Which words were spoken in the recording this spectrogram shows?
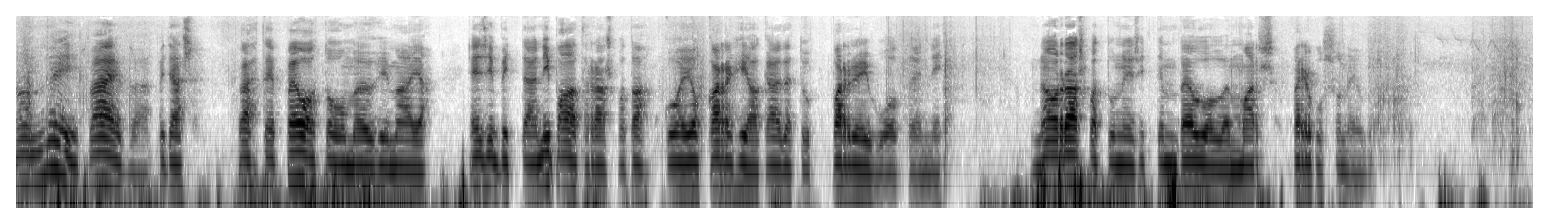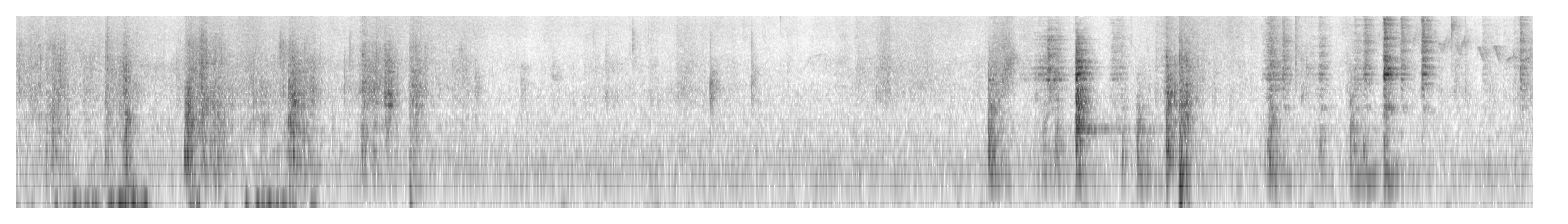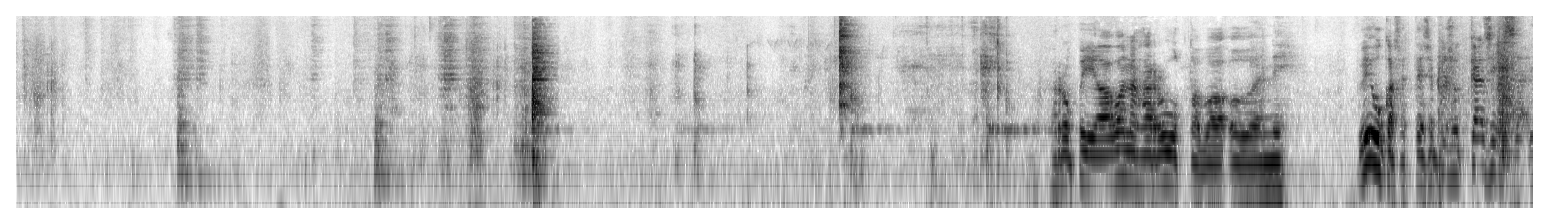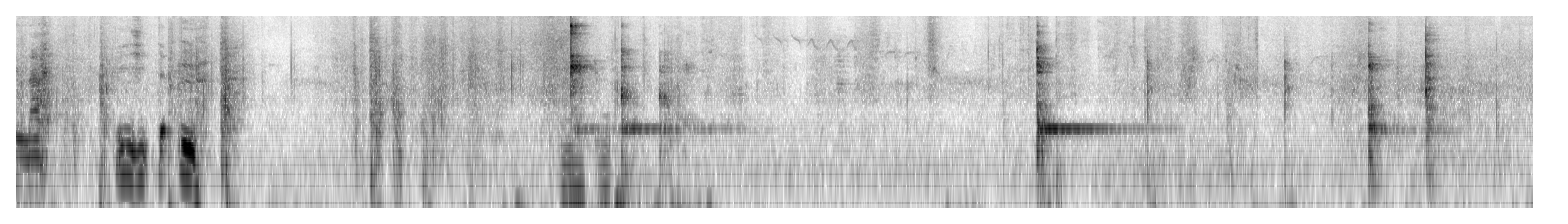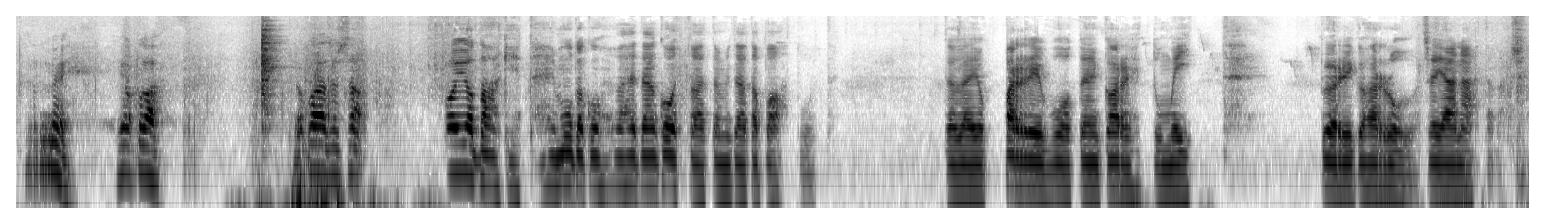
No niin, päivää. Pitäis lähteä peltoon möyhimään ja ensin pitää nipat rasvata, kun ei ole karhia käytetty pariin vuoteen, niin ne on rasvattu, niin sitten pellolle mars perkussoneuvo. Rupiaa vanha ruuttavaa olleen, niin viukas, ettei se pysy käsissä enää. Ei sitten yhtä. No niin, joka, jokaisessa on jotakin, että ei muuta kuin lähdetään koittaa, että mitä tapahtuu. Tällä ei ole pariin vuoteen karhittu mitään. Pyöriiköhän rullat, se jää nähtäväksi.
